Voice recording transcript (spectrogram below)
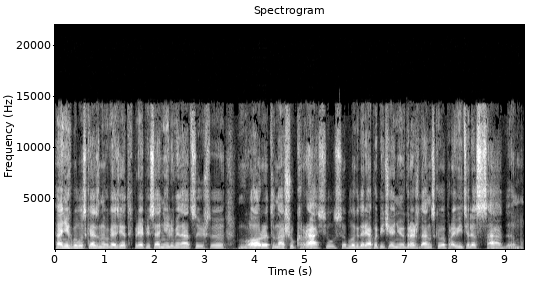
О них было сказано в газетах при описании иллюминации, что город наш украсился благодаря попечению гражданского правителя садом,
